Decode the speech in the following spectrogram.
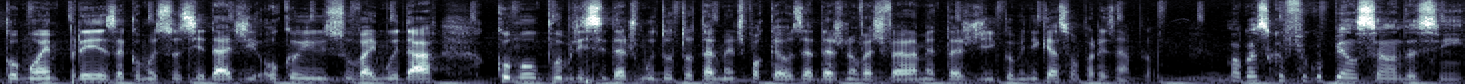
como empresa, como sociedade, o que isso vai mudar, como publicidade mudou totalmente por causa das novas ferramentas de comunicação, por exemplo. Uma coisa que eu fico pensando assim,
